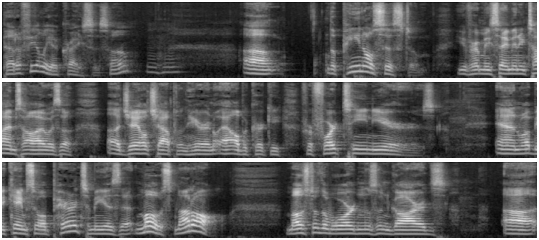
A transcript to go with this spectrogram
Pedophilia crisis, huh? Mm-hmm. Um, the penal system You've heard me say many times how I was a, a jail chaplain here in Albuquerque for 14 years. And what became so apparent to me is that most, not all, most of the wardens and guards uh,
